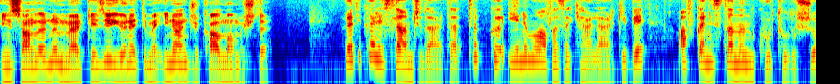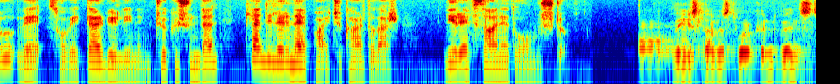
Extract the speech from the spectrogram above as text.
İnsanların merkezi yönetime inancı kalmamıştı. Radikal İslamcılar da tıpkı yeni muhafazakarlar gibi Afganistan'ın kurtuluşu ve Sovyetler Birliği'nin çöküşünden kendilerine pay çıkardılar. Bir efsane doğmuştu. The Islamists were convinced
